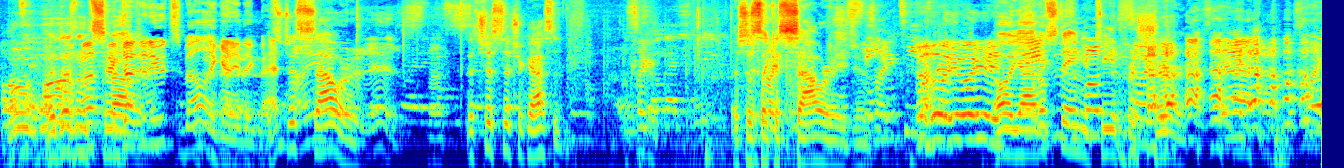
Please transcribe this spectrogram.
Oh, It doesn't It smell. doesn't even smell like anything, man. It's just sour. don't know what it is. That's, It's just citric acid. it's like a, It's just like a sour agent. like, Oh yeah, it'll stain your teeth for sure. it's like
